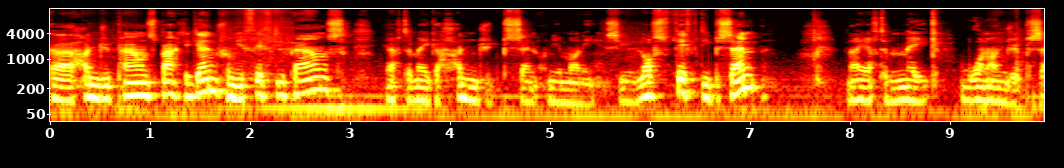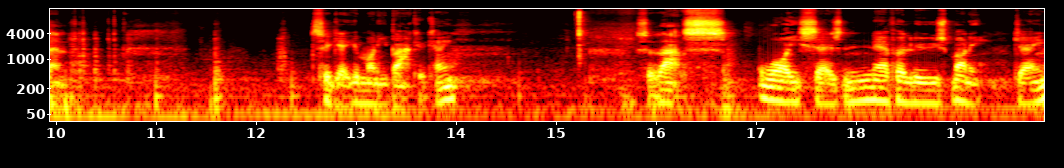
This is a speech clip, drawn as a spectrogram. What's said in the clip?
uh, hundred pounds back again from your fifty pounds, you have to make a hundred percent on your money. So you lost fifty percent. Now you have to make one hundred percent to get your money back. Okay, so that's why he says never lose money. Okay.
